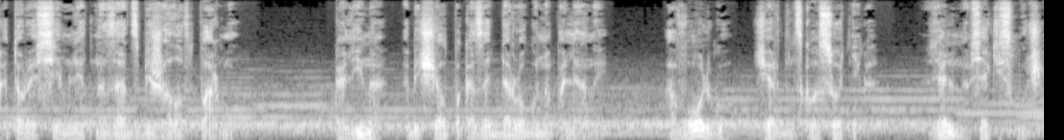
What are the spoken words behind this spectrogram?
которая семь лет назад сбежала в Парму. Калина обещал показать дорогу на поляны, а Вольгу, черденского сотника, взяли на всякий случай.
